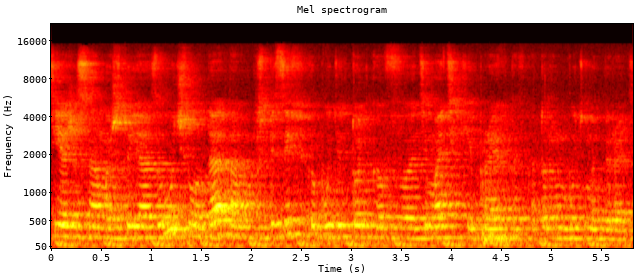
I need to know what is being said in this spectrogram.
те же самые, что я озвучила, да, там специфика будет только в тематике проектов, которые мы будем отбирать.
